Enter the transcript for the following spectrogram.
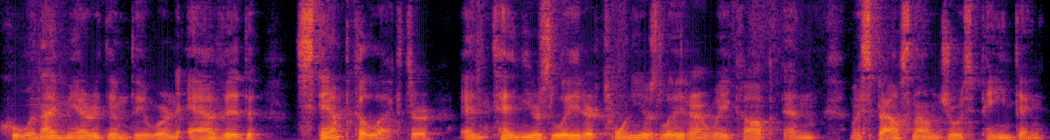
who, when I married them, they were an avid stamp collector, and 10 years later, 20 years later, I wake up and my spouse now enjoys painting,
